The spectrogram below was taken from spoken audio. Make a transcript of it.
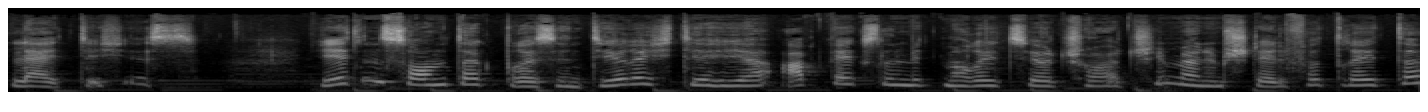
leite ich es. Jeden Sonntag präsentiere ich dir hier abwechselnd mit Maurizio Giorgi, meinem Stellvertreter,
